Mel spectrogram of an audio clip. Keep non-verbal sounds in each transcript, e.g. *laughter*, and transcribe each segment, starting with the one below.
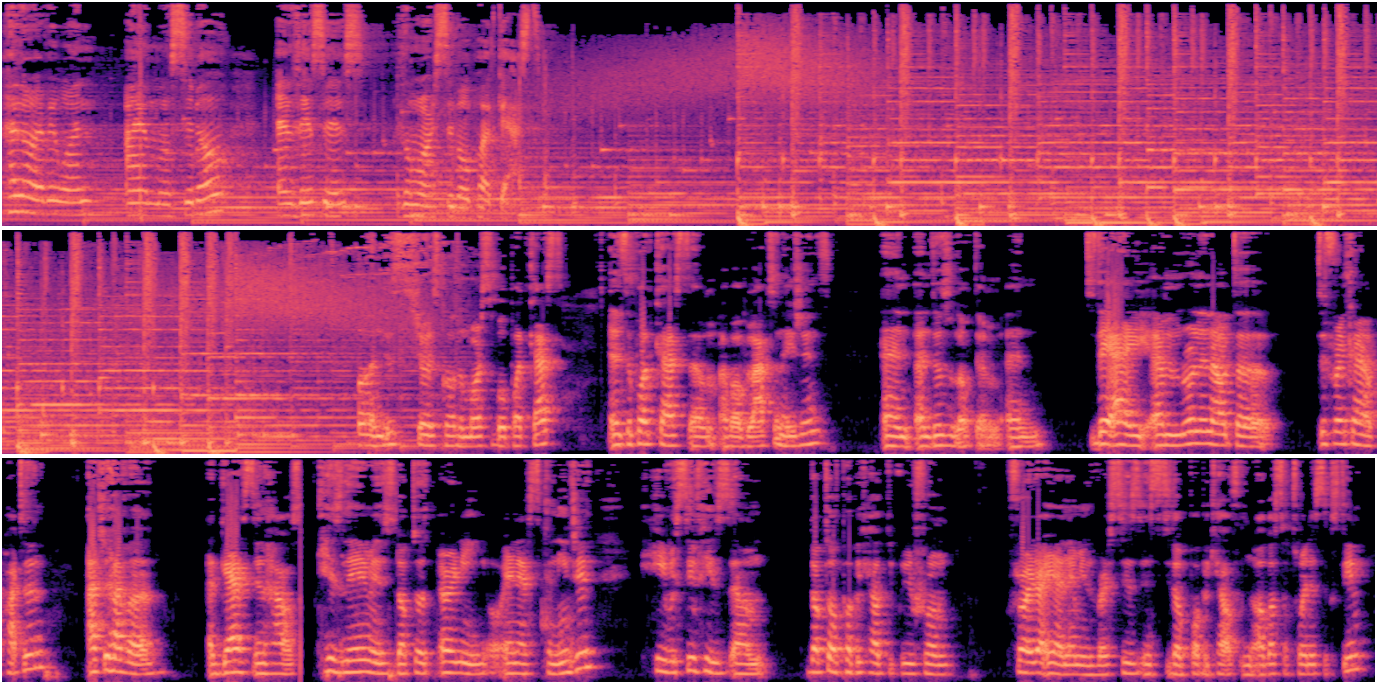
Hello, everyone. I am Mo and this is the More Sibyl Podcast. And this show is called the More Podcast, and it's a podcast um, about Blacks and Asians, and and those who love them. And today I am running out a different kind of pattern. I actually have a a guest in house. His name is Dr. Ernie or Ernest Kaninjing. He received his um, Doctor of Public Health degree from Florida A&M University's Institute of Public Health in August of 2016.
